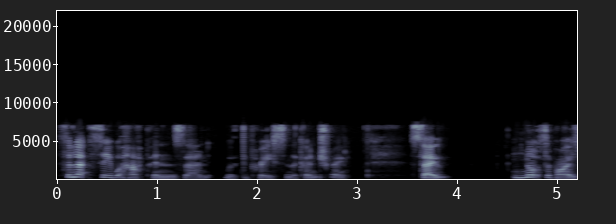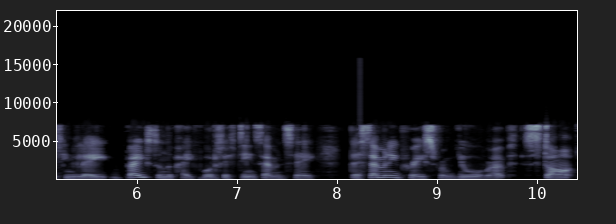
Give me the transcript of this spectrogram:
So let's see what happens then with the priests in the country. So not surprisingly, based on the Papal Bull of 1570, the seminary priests from Europe start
